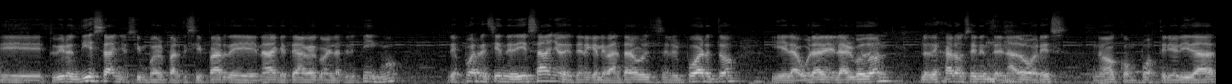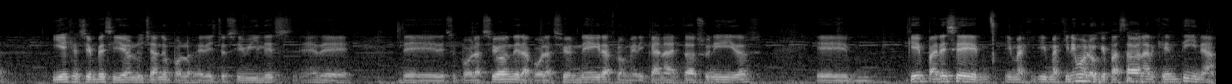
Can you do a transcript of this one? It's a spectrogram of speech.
eh, estuvieron 10 años sin poder participar de nada que tenga que ver con el atletismo. Después recién de 10 años de tener que levantar bolsas en el puerto y elaborar en el algodón, lo dejaron ser entrenadores, ¿no? Con posterioridad y ellos siempre siguieron luchando por los derechos civiles eh, de, su población, de la población negra afroamericana de Estados Unidos, eh, que parece, imaginemos lo que pasaba en Argentina,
